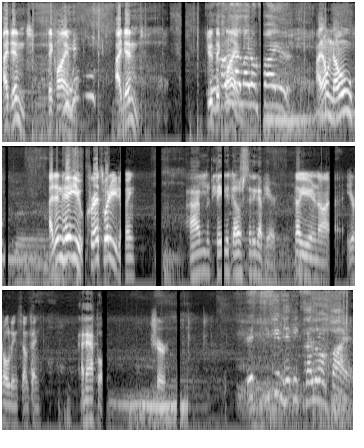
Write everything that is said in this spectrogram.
I didn't. They You climbed. I didn't. Dude, they How did I climbed. light on fire? I don't know. I didn't hit you. Chris, what are you doing? I'm being a ghost sitting up here. No, you're not. You're holding something. An apple. Sure. Chris, did you see him hit me? Because I lit on fire.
